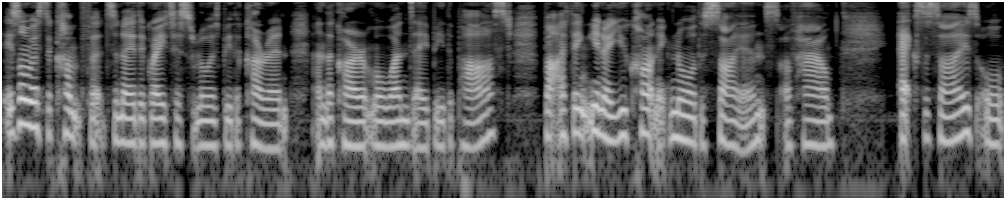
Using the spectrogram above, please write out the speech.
it's almost a comfort to know the greatest will always be the current and the current will one day be the past. But i think you know you can't ignore the science of how exercise or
